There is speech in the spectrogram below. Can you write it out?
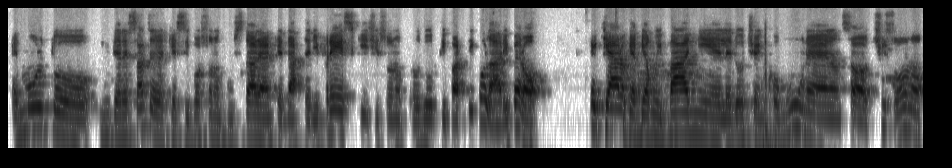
è molto interessante perché si possono gustare anche datteri freschi, ci sono prodotti particolari, però è chiaro che abbiamo i bagni e le docce in comune, non so, ci sono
